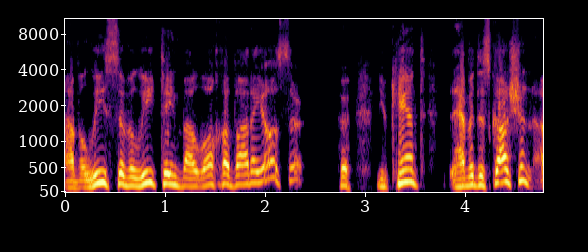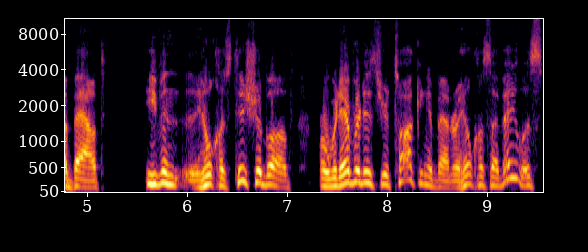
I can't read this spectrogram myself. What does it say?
You can't have a discussion about even Hilchas Tishabov or whatever it is you're talking about, or Hilchas Avelis,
